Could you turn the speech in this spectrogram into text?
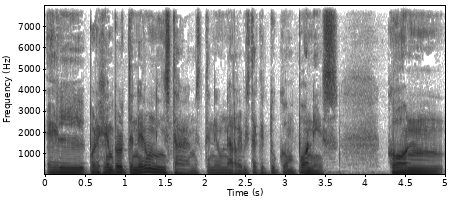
El, por ejemplo, tener un Instagram es tener una revista que tú compones con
